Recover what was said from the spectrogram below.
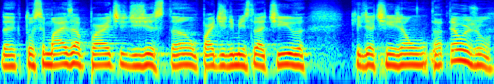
né, que trouxe mais a parte de gestão, parte administrativa, que ele já tinha já um. Tá até hoje junto.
